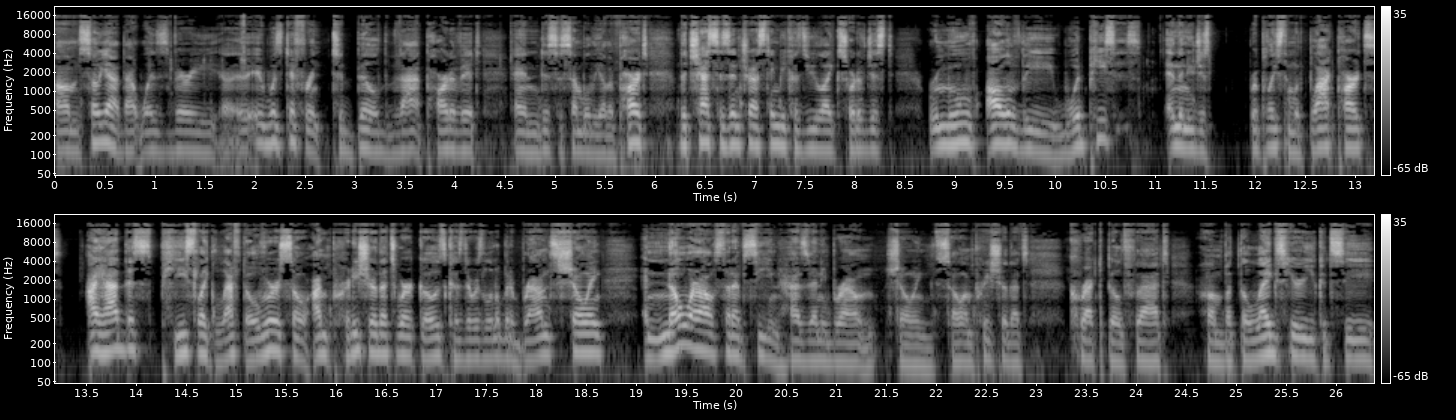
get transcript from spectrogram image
Um, so yeah, that was very, uh, it was different to build that part of it and disassemble the other part. The chest is interesting because you like sort of just remove all of the wood pieces and then you just replace them with black parts. I had this piece like left over, so I'm pretty sure that's where it goes because there was a little bit of brown showing and nowhere else that I've seen has any brown showing. So I'm pretty sure that's correct build for that. Um, but the legs here, you could see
